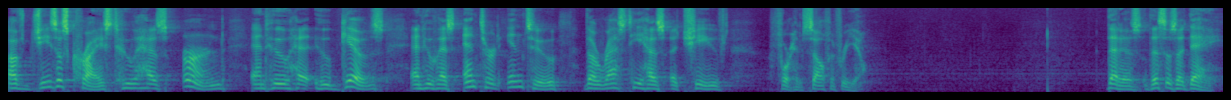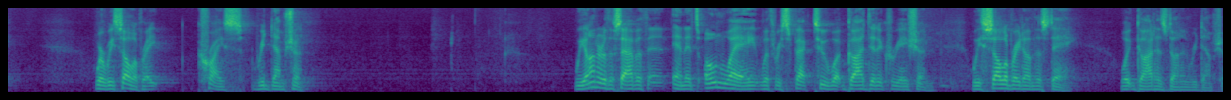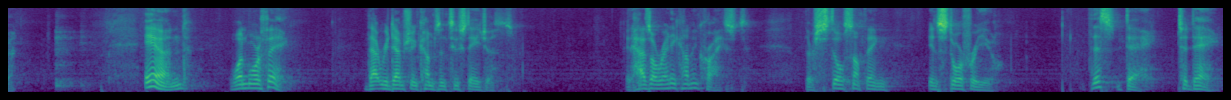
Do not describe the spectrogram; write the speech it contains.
of Jesus Christ, who has earned and who, ha- who gives and who has entered into the rest he has achieved for himself and for you. That is, this is a day where we celebrate Christ's redemption. We honor the Sabbath in its own way with respect to what God did at creation. We celebrate on this day what God has done in redemption. And one more thing that redemption comes in two stages. It has already come in Christ. There's still something in store for you. This day, today,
